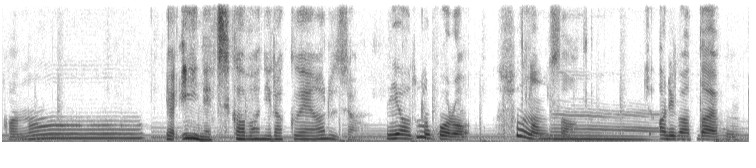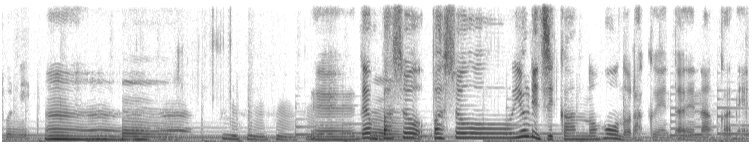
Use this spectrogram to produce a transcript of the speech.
かな。いやいいね。近場に楽園あるじゃん。いやだからそうなのさ。うん。ありがたい本当に。うんうんうんうん。うん。うんうんえーでも場所、場所より時間の方の楽園だねなんかね。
